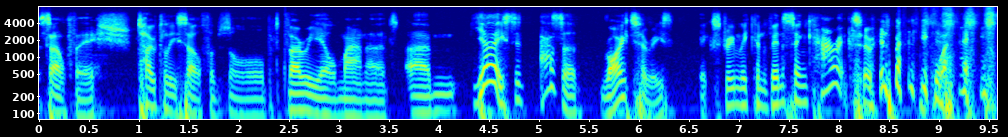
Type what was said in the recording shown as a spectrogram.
selfish, totally self-absorbed, very ill-mannered. Um, yeah, he's as a writer, he's extremely convincing character in many ways.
